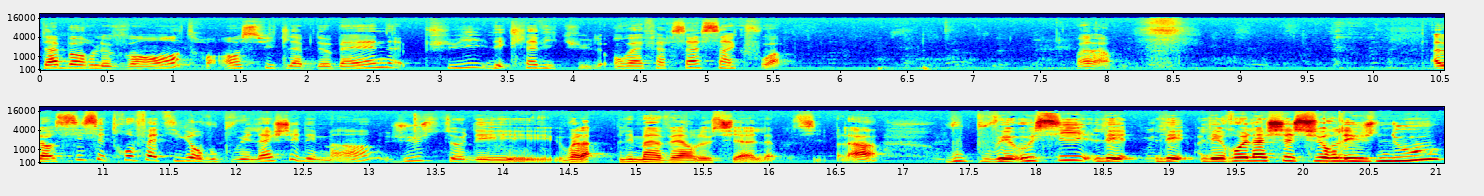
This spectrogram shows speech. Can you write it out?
d'abord le ventre, ensuite l'abdomen, puis les clavicules. On va faire ça cinq fois. Voilà. Alors si c'est trop fatigant, vous pouvez lâcher les mains, juste les voilà, les mains vers le ciel. Voilà. Vous pouvez aussi les, les, les relâcher sur les genoux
